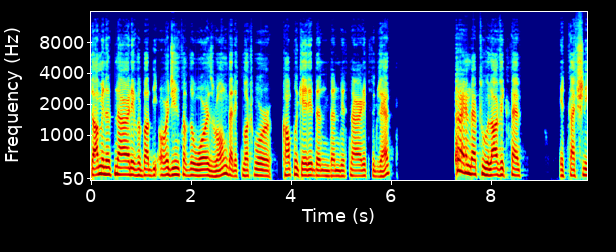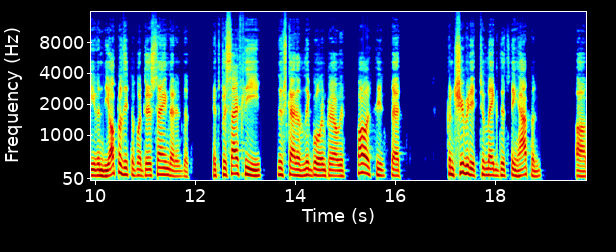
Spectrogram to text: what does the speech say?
dominant narrative about the origins of the war is wrong. That it's much more complicated than, than this narrative suggests. and that to a large extent, it's actually even the opposite of what they're saying, that is it's precisely this kind of liberal imperialist policies that contributed to make this thing happen. Uh,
